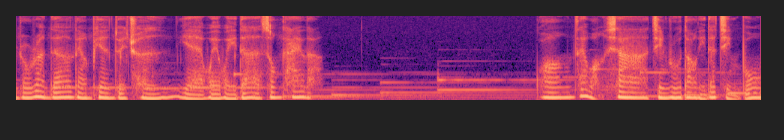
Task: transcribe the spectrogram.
柔软的两片嘴唇也微微的松开了。光再往下进入到你的颈部，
